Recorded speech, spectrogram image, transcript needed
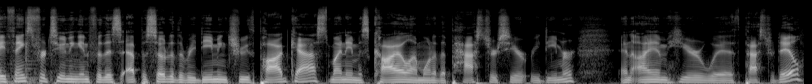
hey, thanks for tuning in for this episode of the Redeeming Truth podcast. My name is Kyle. I'm one of the pastors here at Redeemer, and I am here with Pastor Dale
